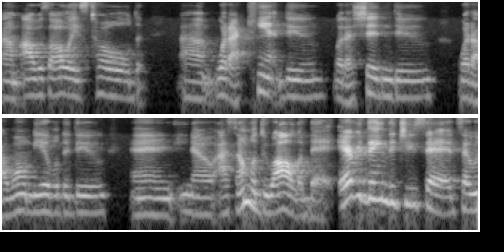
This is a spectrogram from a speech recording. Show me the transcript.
um, I was always told um, what I can't do, what I shouldn't do, what I won't be able to do. And, you know, I said, I'm going to do all of that, everything that you said. So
